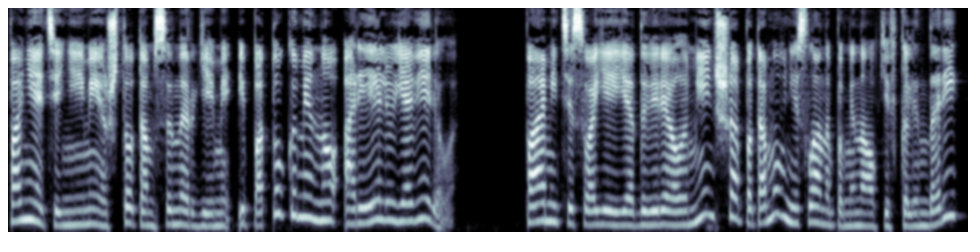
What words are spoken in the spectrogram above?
Понятия не имею, что там с энергиями и потоками, но Ариэлю я верила. Памяти своей я доверяла меньше, а потому внесла напоминалки в календари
